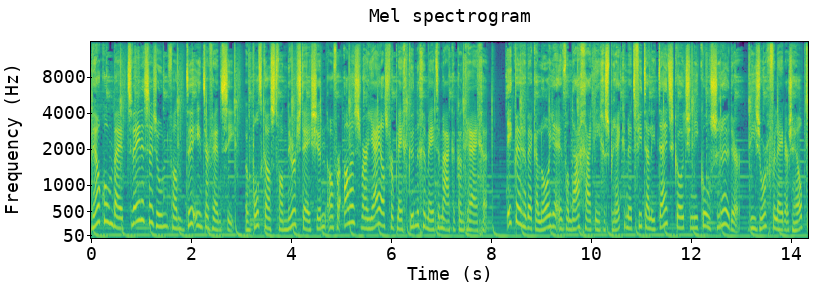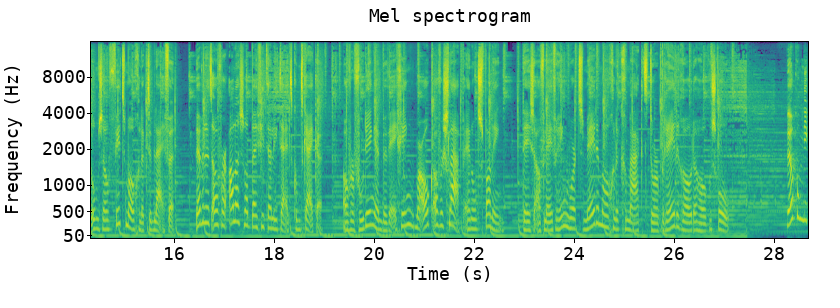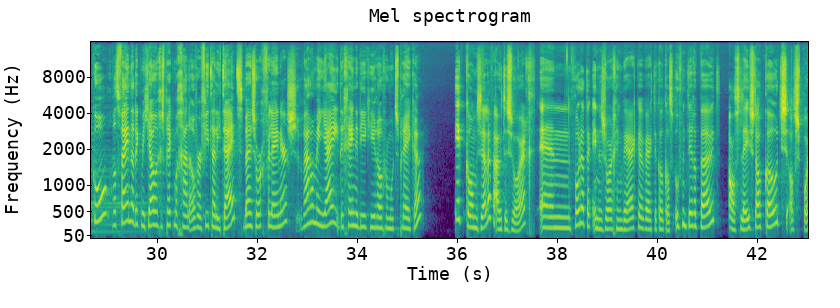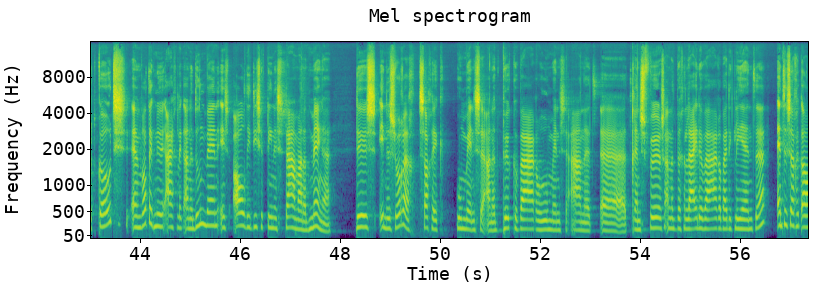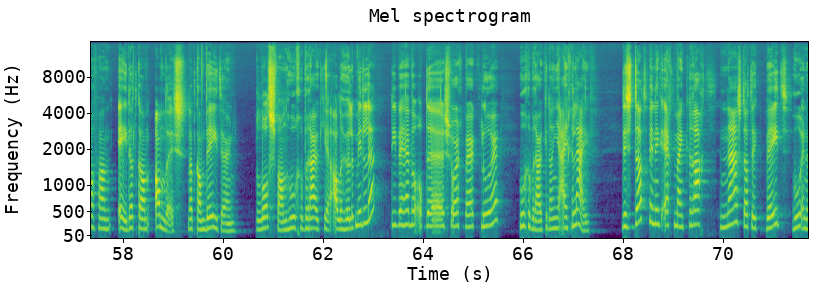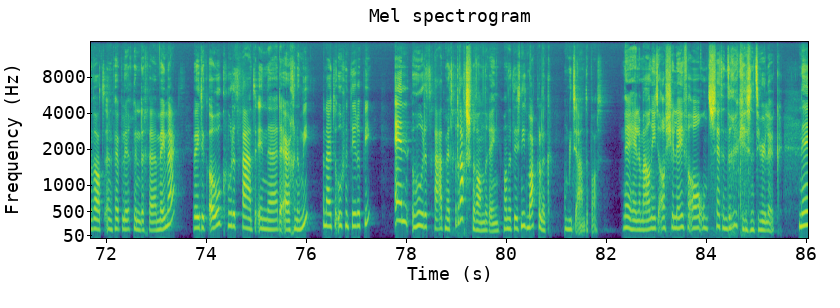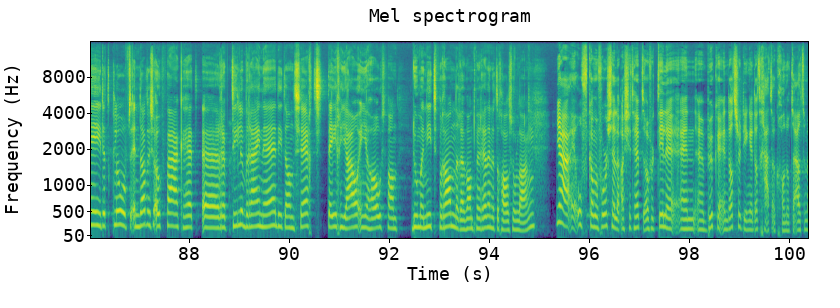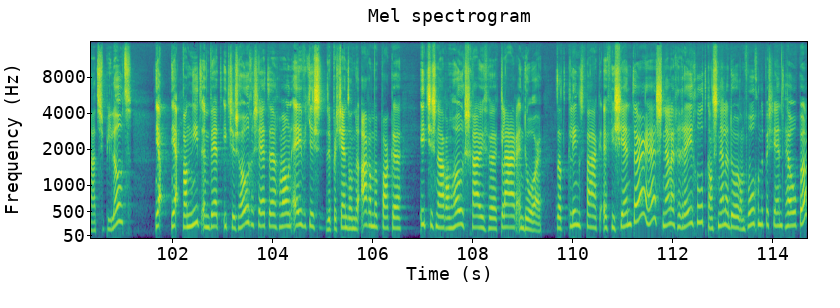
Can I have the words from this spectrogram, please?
Welkom bij het tweede seizoen van De Interventie, een podcast van Neurstation over alles waar jij als verpleegkundige mee te maken kan krijgen. Ik ben Rebecca Looyen en vandaag ga ik in gesprek met vitaliteitscoach Nicole Schreuder, die zorgverleners helpt om zo fit mogelijk te blijven. We hebben het over alles wat bij vitaliteit komt kijken. Over voeding en beweging, maar ook over slaap en ontspanning. Deze aflevering wordt mede mogelijk gemaakt door Brede Rode Hogeschool. Welkom Nicole. Wat fijn dat ik met jou in gesprek mag gaan over vitaliteit bij zorgverleners. Waarom ben jij degene die ik hierover moet spreken? Ik kom zelf uit de zorg. En voordat ik in de zorg ging werken, werkte ik ook als oefentherapeut, als leefstijlcoach, als sportcoach. En wat ik nu eigenlijk aan het doen ben, is al die disciplines samen aan het mengen. Dus in de zorg zag ik hoe mensen aan het bukken waren, hoe mensen aan het uh, transfers aan het begeleiden waren bij de cliënten. En toen zag ik al van, hé, dat kan anders, dat kan beter. Los van hoe gebruik je alle hulpmiddelen die we hebben op de zorgwerkvloer, hoe gebruik je dan je eigen lijf? Dus dat vind ik echt mijn kracht. Naast dat ik weet hoe en wat een verpleegkundige meemaakt, weet ik ook hoe dat gaat in de, de ergonomie vanuit de oefentherapie. En hoe het gaat met gedragsverandering. Want het is niet makkelijk om iets aan te passen. Nee, helemaal niet als je leven al ontzettend druk is natuurlijk. Nee, dat klopt. En dat is ook vaak het uh, reptiele brein, hè, die dan zegt tegen jou in je hoofd van... doe maar niet veranderen, want we redden het toch al zo lang. Ja, of ik kan me voorstellen als je het hebt over tillen en uh, bukken en dat soort dingen... dat gaat ook gewoon op de automatische piloot. Ja, ja, van niet een bed ietsjes hoger zetten. Gewoon eventjes de patiënt onder de armen pakken ietsjes naar omhoog schuiven, klaar en door. Dat klinkt vaak efficiënter, hè, sneller geregeld, kan sneller door een volgende patiënt helpen.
